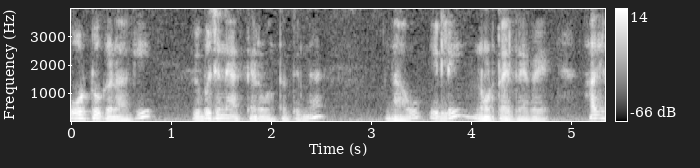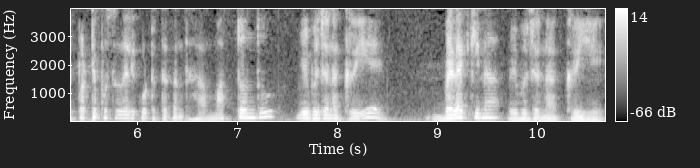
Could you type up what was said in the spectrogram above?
ಓ ಟುಗಳಾಗಿ ವಿಭಜನೆ ಆಗ್ತಾ ಇರುವಂತದ್ದನ್ನ ನಾವು ಇಲ್ಲಿ ನೋಡ್ತಾ ಇದ್ದೇವೆ. ಹಾಗೆ ಪಠ್ಯಪುಸ್ತಕದಲ್ಲಿ ಕೊಟ್ಟಿರ್ತಕ್ಕಂತಹ ಮತ್ತೊಂದು ವಿಭಜನ ಕ್ರಿಯೆ, ಬೆಳಕಿನ ವಿಭಜನ ಕ್ರಿಯೆ.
